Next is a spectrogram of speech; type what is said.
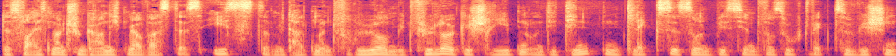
das weiß man schon gar nicht mehr, was das ist. Damit hat man früher mit Füller geschrieben und die Tintenkleckse so ein bisschen versucht wegzuwischen.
